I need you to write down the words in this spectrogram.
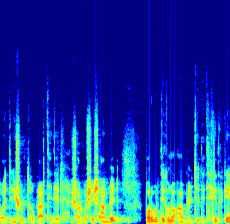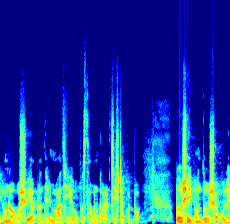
পঁয়ত্রিশ ঊর্ধ্ব প্রার্থীদের সর্বশেষ আপডেট। পরবর্তী কোনো আপডেট যদি থেকে থাকে, আমরা অবশ্যই আপনাদের মাঝে উপস্থাপন করার চেষ্টা করব। তো সেই পর্যন্ত সকলে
